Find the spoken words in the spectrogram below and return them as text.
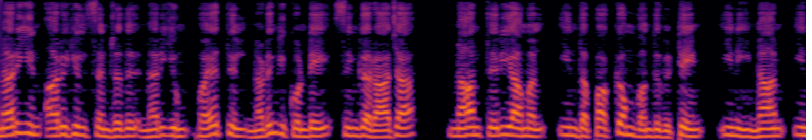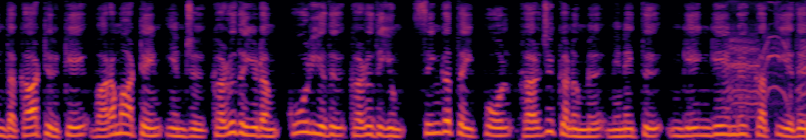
நரியின் அருகில் சென்றது. நரியும் பயத்தில் நடுங்கிக் கொண்டே சிங்கராஜா நான் தெரியாமல் இந்த பக்கம் வந்துவிட்டேன். இனி நான் இந்த காட்டிற்கே வரமாட்டேன் என்று கழுதையிடம் கூறியது கழுதையும் சிங்கத்தைப் போல் கர்ஜிக்கணும்னு நினைத்து இங்கேங்கேன்னு கத்தியது.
